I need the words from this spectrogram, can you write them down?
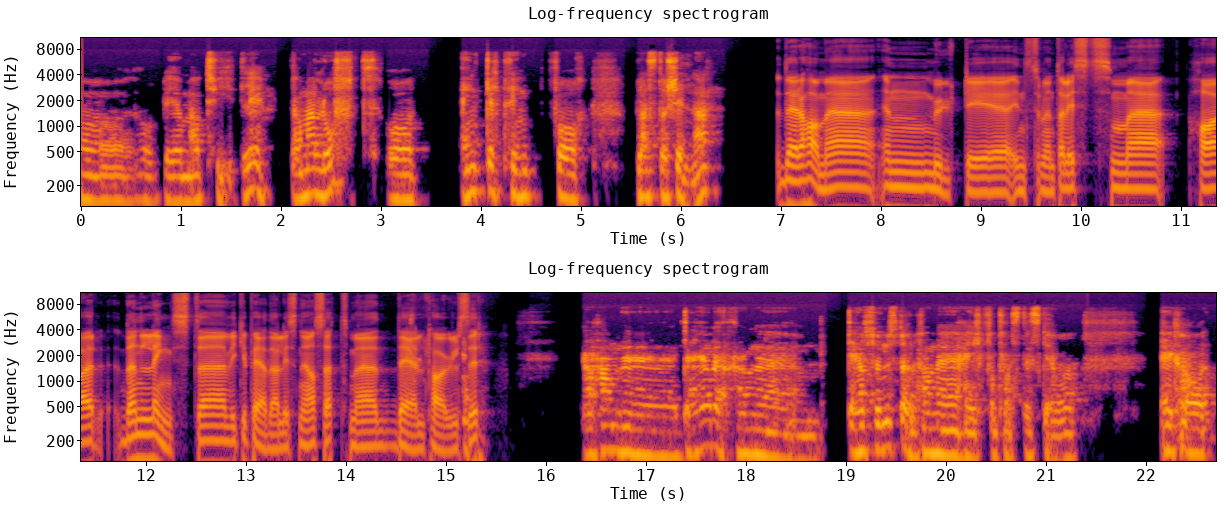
og, og, blir mer tydelig. Det er mer luft, og enkeltting får plass til å skinne. Dere har med en multiinstrumentalist som eh, har den lengste Wikipedia-listen jeg har sett med deltakelser. Ja, han eh, Geir der, han, eh, Geir Sundstøl, han er helt fantastisk. Og jeg har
